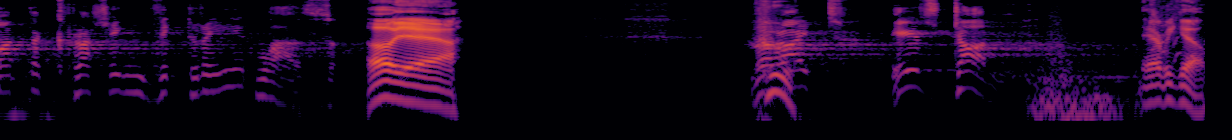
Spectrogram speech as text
What a crushing victory it was. Oh, yeah. The rite is done. There we go.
